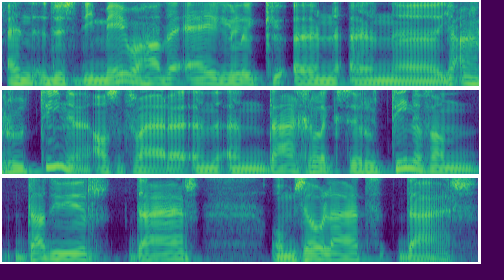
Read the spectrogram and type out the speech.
En dus die meeuwen hadden eigenlijk een, een, uh, ja, een routine, als het ware. Een, een dagelijkse routine van dat uur daar om zo laat daar.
